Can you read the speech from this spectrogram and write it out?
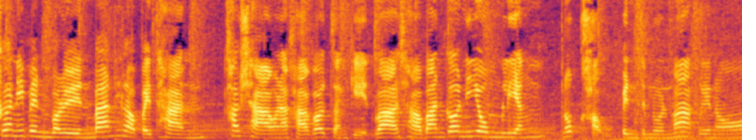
ก็นี่เป็นบริเวณบ้านที่เราไปทานข้าวเช้านะคะ ก็สังเกตว่าชาวบ้านก็นิยมเลี้ยงนกเขาเป็นจำนวนมากเลยเนาะ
